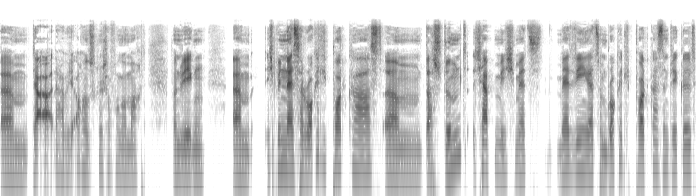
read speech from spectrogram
ähm, da, da habe ich auch einen Screenshot von gemacht, von wegen, ähm, ich bin ein nicer Rocket League Podcast, ähm, das stimmt. Ich habe mich jetzt mehr oder weniger zum Rocket League Podcast entwickelt,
